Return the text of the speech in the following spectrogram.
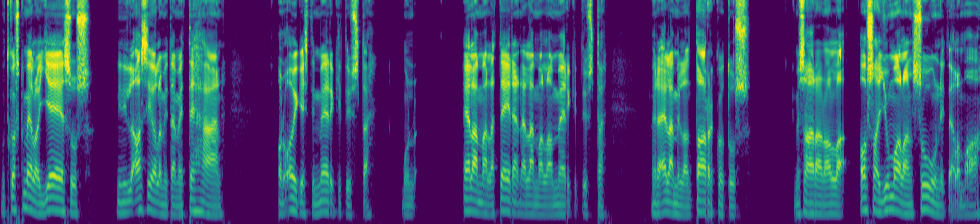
Mutta koska meillä on Jeesus, niin niillä asioilla, mitä me tehdään, on oikeasti merkitystä. Mun elämällä, teidän elämällä on merkitystä. Meidän elämillä on tarkoitus. Ja me saadaan olla osa Jumalan suunnitelmaa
